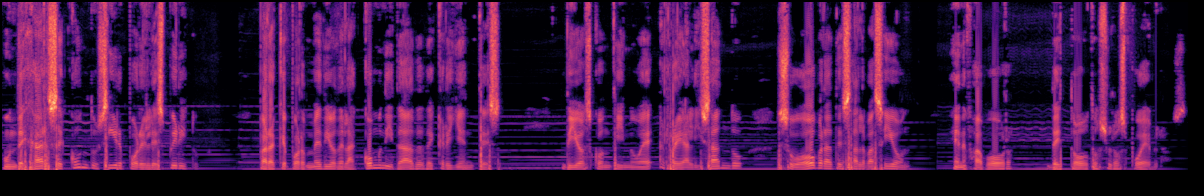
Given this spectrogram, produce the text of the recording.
un dejarse conducir por el Espíritu, para que por medio de la comunidad de creyentes Dios continúe realizando su obra de salvación en favor de todos los pueblos.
